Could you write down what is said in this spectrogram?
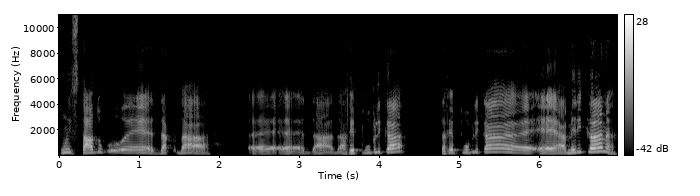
um estado é, da, da, é, da, da, República da República é, é, Americana.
